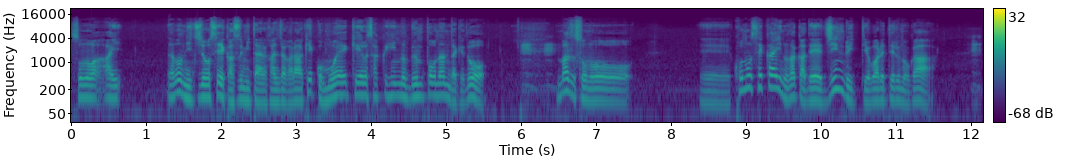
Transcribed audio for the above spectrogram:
その間の日常生活みたいな感じだから結構萌え系の作品の文法なんだけどまずその、えーこの世界の中で人類って呼ばれてるのが、うん。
